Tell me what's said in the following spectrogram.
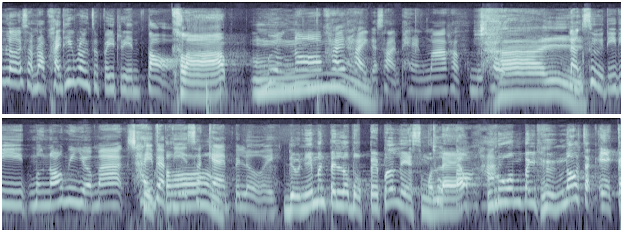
ำเลยสำหรับใครที่กำลังจะไปเรียนต่อ ๆ ครับเมืองนอกค่ายถ่ายเอกสารแพงมากค่ะคุณผู้ชใชม่ หนังสือดีๆ เมืองนอกมีเยอะมาก ใช้แบบนี้ถูกต้อง สแกนไปเลย เดี๋ยวนี้มันเป็นระบบ paperless หมดแล้ว ถูกต้องค่ะรวมไปถึงนอกจากเอก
